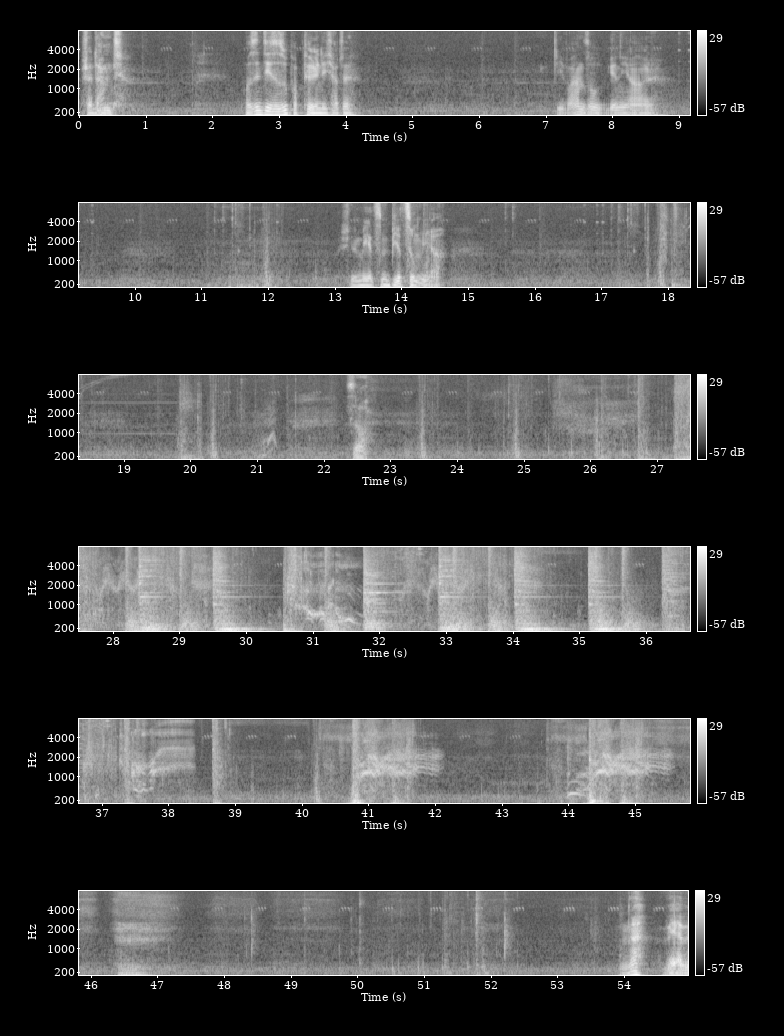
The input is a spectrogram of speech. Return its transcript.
Verdammt. Wo sind diese Superpillen, die ich hatte? Die waren so genial. Ich nehme mir jetzt ein Bier zu mir. So.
